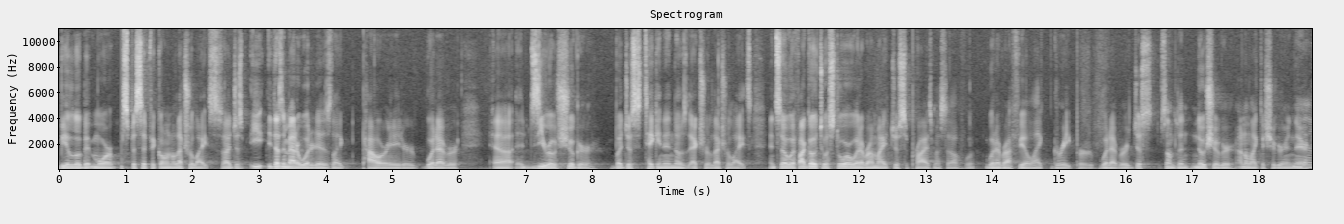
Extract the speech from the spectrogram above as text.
be a little bit more specific on electrolytes. So I just eat, it doesn't matter what it is, like Powerade or whatever, uh, zero sugar but just taking in those extra electrolytes. And so if I go to a store or whatever, I might just surprise myself with whatever I feel like grape or whatever, just something, no sugar. I don't like the sugar in there, yeah.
